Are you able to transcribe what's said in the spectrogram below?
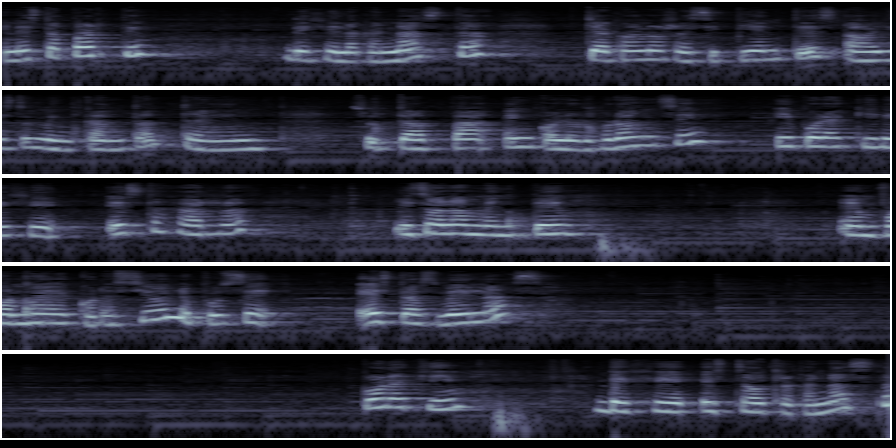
en esta parte dejé la canasta ya con los recipientes. Ay, estos me encantan. Traen su tapa en color bronce. Y por aquí dejé esta jarra. Y solamente en forma de decoración le puse estas velas. Por aquí dejé esta otra canasta.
